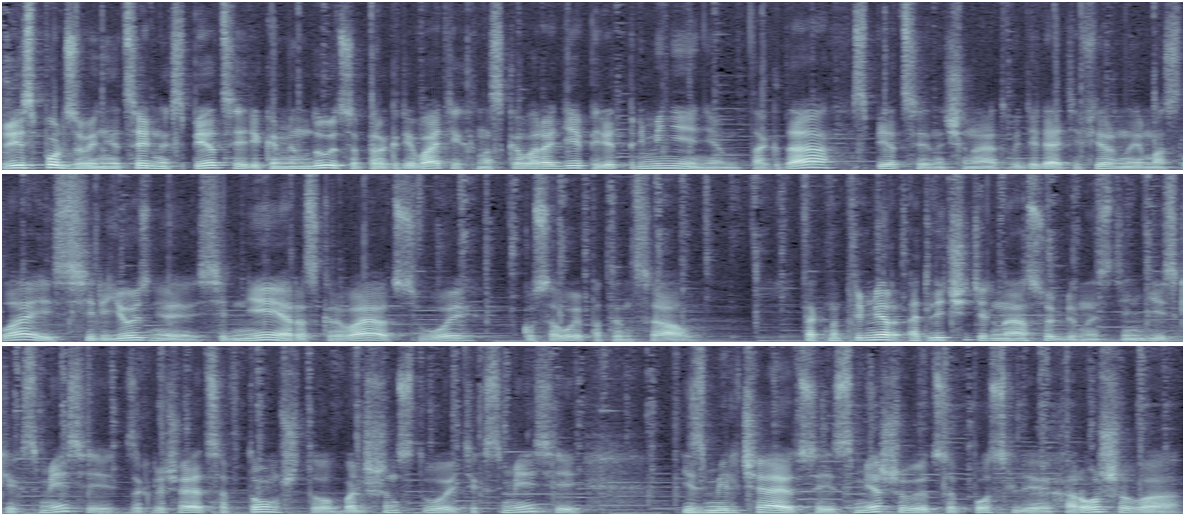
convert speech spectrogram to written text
При использовании цельных специй рекомендуется прогревать их на сковороде перед применением. Тогда специи начинают выделять эфирные масла и серьезнее, сильнее раскрывают свой вкусовой потенциал. Так, например, отличительная особенность индийских смесей заключается в том, что большинство этих смесей измельчаются и смешиваются после хорошего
